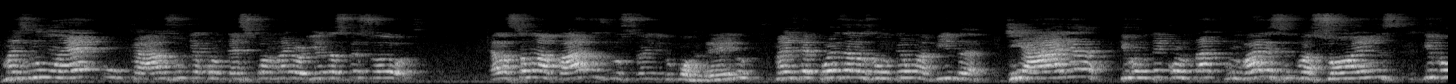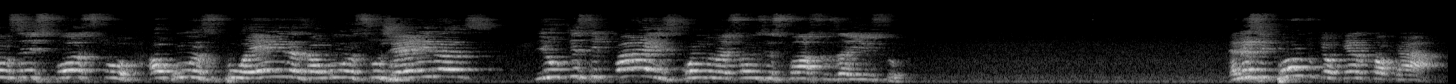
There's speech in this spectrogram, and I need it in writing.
Mas não é o caso que acontece com a maioria das pessoas. Elas são lavadas no sangue do Cordeiro, mas depois elas vão ter uma vida diária, que vão ter contato com várias situações, que vão ser expostos a algumas poeiras, algumas sujeiras. E o que se faz quando nós somos expostos a isso? É nesse ponto que eu quero tocar.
